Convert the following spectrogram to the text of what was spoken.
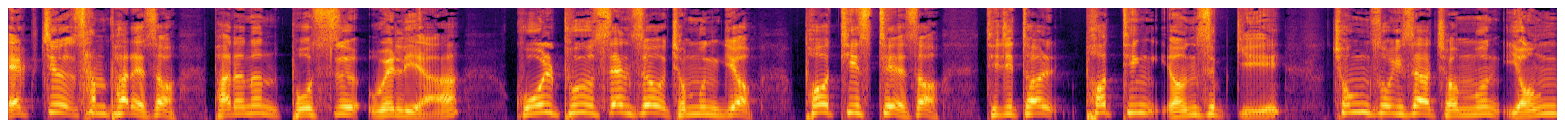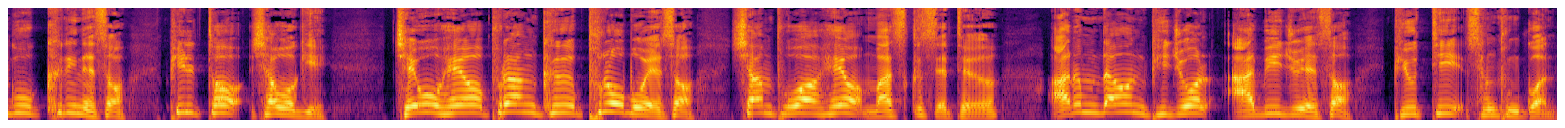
엑즈 38에서 바르는 보스웰리아, 골프 센서 전문 기업 퍼티스트에서 디지털 퍼팅 연습기, 청소이사 전문 영구 크린에서 필터 샤워기, 제오 헤어 프랑크 프로보에서 샴푸와 헤어 마스크 세트, 아름다운 비주얼 아비주에서 뷰티 상품권,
